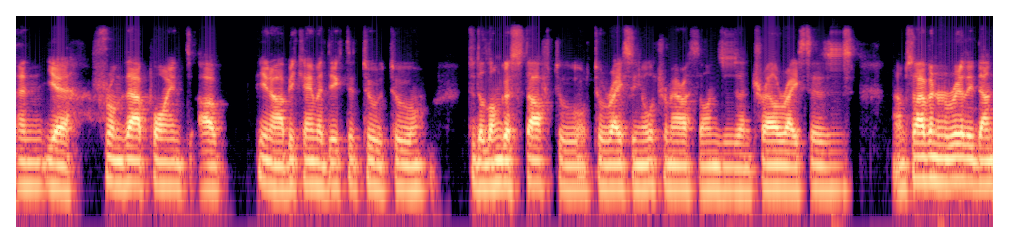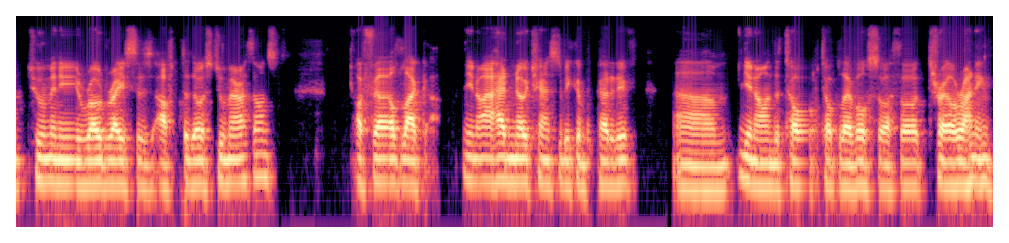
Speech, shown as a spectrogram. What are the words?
and yeah, from that point, I you know I became addicted to to to the longer stuff, to to racing ultra marathons and trail races. Um, so I haven't really done too many road races after those two marathons. I felt like you know I had no chance to be competitive, um, you know, on the top top level. So I thought trail running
